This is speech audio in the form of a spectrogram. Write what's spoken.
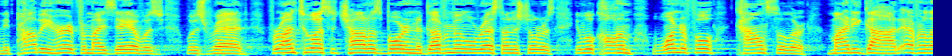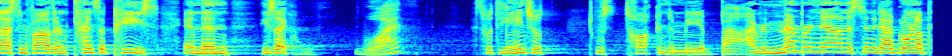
and they probably heard from Isaiah was, was read For unto us a child is born, and the government will rest on his shoulders, and we'll call him Wonderful Counselor, Mighty God, Everlasting Father, and Prince of Peace. And then he's like, What? That's what the angel was talking to me about. I remember now in the synagogue growing up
